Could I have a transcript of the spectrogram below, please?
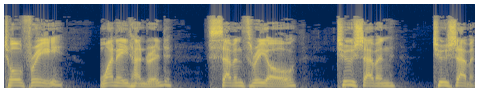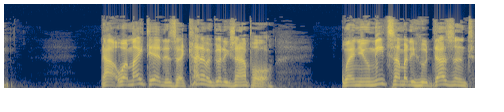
Toll free, 1 800 730 2727. Now, what Mike did is a kind of a good example. When you meet somebody who doesn't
